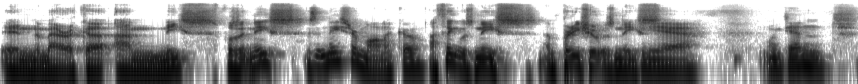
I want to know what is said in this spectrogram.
in America and Nice. Was it Nice? was it Nice or Monaco? I think it was Nice. I'm pretty sure it was Nice. Yeah. We didn't.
